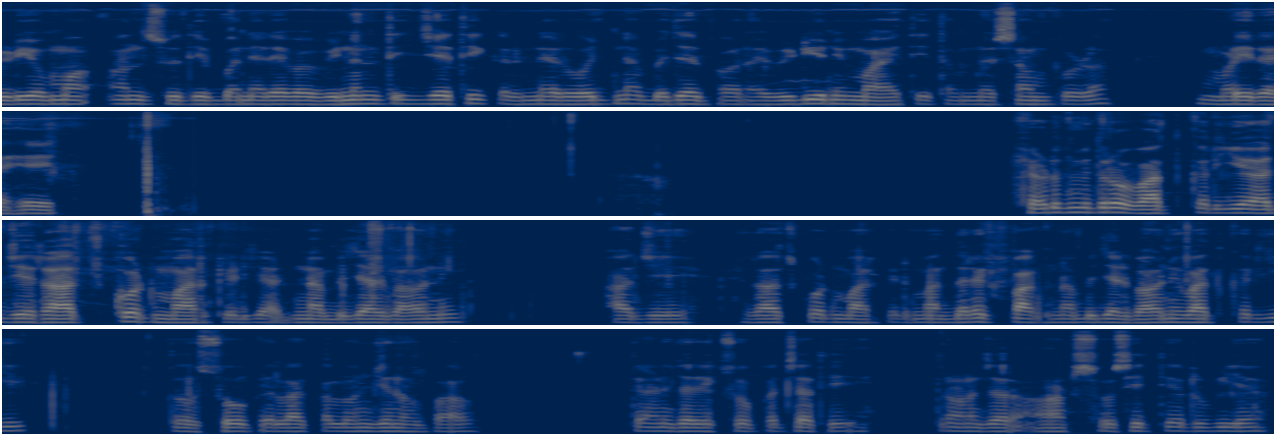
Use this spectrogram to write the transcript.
વિડીયોમાં અંત સુધી બને રહેવા વિનંતી, જેથી કરીને રોજના બજાર ભાવના વિડીયોની માહિતી તમને સંપૂર્ણ મળી રહે. ખેડૂત મિત્રો, વાત કરીએ આજે રાજકોટ માર્કેટ યાર્ડના બજાર ભાવની. આજે રાજકોટ માર્કેટમાં દરેક પાકના બજાર ભાવની વાત કરીએ તો સો પહેલાં કલોંજીનો ભાવ ત્રણ હજાર એકસો પચાસથી ત્રણ હજાર આઠસો સિત્તેર રૂપિયા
